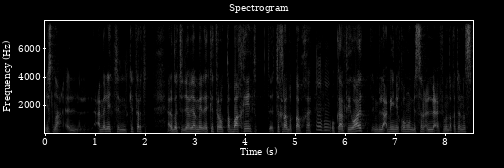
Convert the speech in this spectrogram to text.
يصنع عملية الكثرة كثره الطباخين تخرب الطبخة. وكان في وايد لاعبين يقومون بصنع اللعب في منطقة النص.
